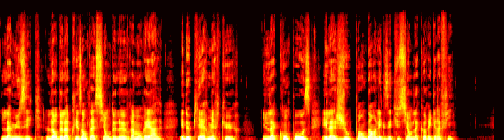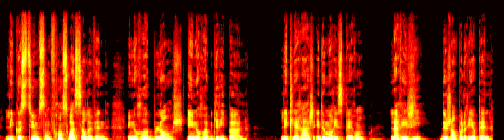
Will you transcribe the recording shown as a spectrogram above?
La musique, lors de la présentation de l'œuvre à Montréal, est de Pierre Mercure. Il la compose et la joue pendant l'exécution de la chorégraphie. Les costumes sont de Françoise Sullivan, une robe blanche et une robe gris pâle. L'éclairage est de Maurice Perron, la régie de Jean-Paul Riopel.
